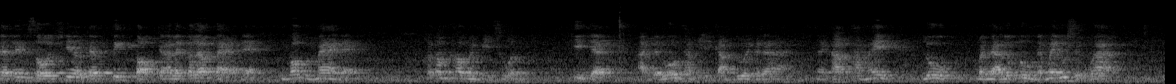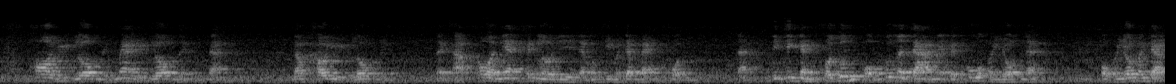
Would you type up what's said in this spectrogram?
จะเล่นโซเชียลจะติ๊กตอกจะอะไรก็แล้วแต่เนี่ยคุณพ่อคุณแม่เนี่ย ก็ต้องเข้าไปมีส่วนที่จะอาจจะร่วมทำกิจกรรมด้วยก็ได้นะครับทำให้ลูกบรรดาลูกๆเนี่ยไม่รู้สึกว่า พ่ออยู่อีกโลกหนึ่งแม่อยู่อีกโลกหนึ่งนะแล้วเขาอยู่อีกโลกหนึ่งนะครับเพราะวันเนี้ยเทคโนโลยีเนี่ยบางทีมันจะแบ่งคนนะจริงๆอย่างคนรุ่นผมรุ่นอาจารย์เนี่ยเป็นผู้อพยพนะอพยพมาจาก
